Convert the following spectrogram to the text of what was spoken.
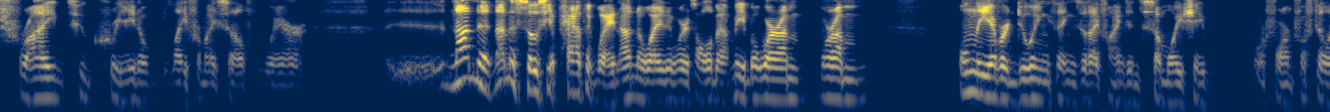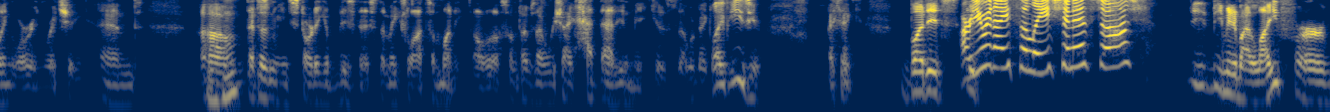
tried to create a life for myself where, uh, not in a, not in a sociopathic way, not in a way that where it's all about me, but where I'm where I'm only ever doing things that I find in some way, shape, or form fulfilling or enriching. And um, that doesn't mean starting a business that makes lots of money. Although sometimes I wish I had that in me because that would make life easier. I think. But it's Are you an isolationist, Josh? You you mean by life or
